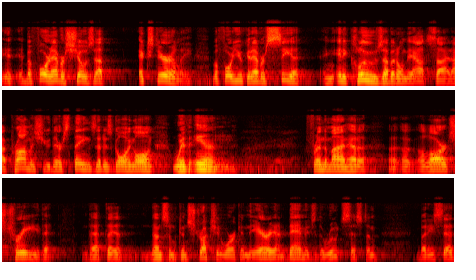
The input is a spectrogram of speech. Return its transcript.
it, before it ever shows up exteriorly, before you can ever see it, any clues of it on the outside, I promise you there's things that is going on within. A friend of mine had a, a, a large tree that, that they had done some construction work in the area and damaged the root system. But he said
